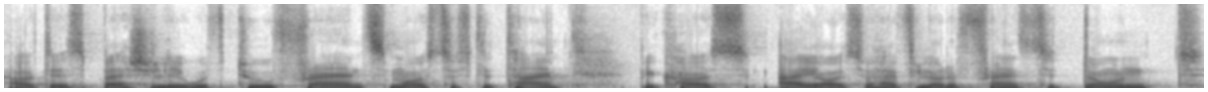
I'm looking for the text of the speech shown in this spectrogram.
out there especially with two friends most of the time because I also have a lot of friends that don't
